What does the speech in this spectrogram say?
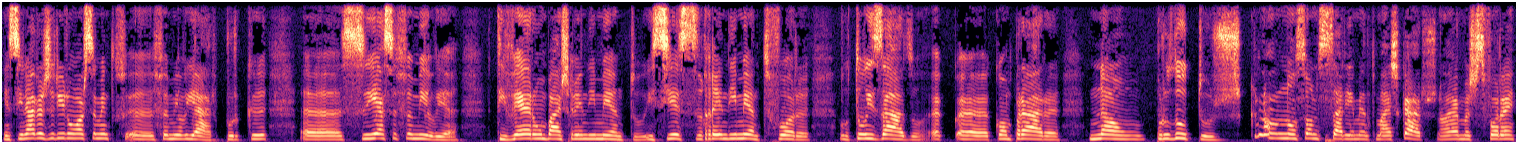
Ensinar a gerir um orçamento uh, familiar, porque uh, se essa família tiver um baixo rendimento e se esse rendimento for utilizado a, a comprar não produtos que não, não, são necessariamente mais caros, não é? Mas se forem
